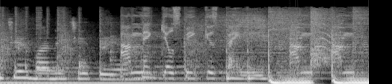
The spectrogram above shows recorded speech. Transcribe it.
DJ, my I make your speakers bang.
